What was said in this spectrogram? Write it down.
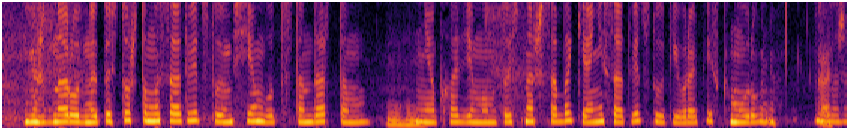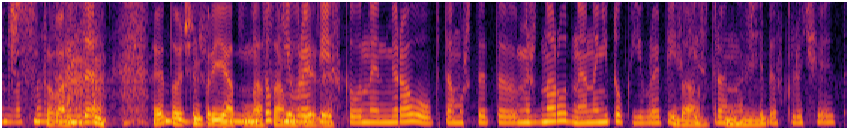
международное. То есть то, что мы соответствуем всем вот стандартам угу. необходимым. То есть наши собаки, они соответствуют европейскому уровню качества. Да. Это очень приятно, не на самом деле. Не только европейского, наверное, мирового, потому что это международное, она не только европейские страны в себя включает.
